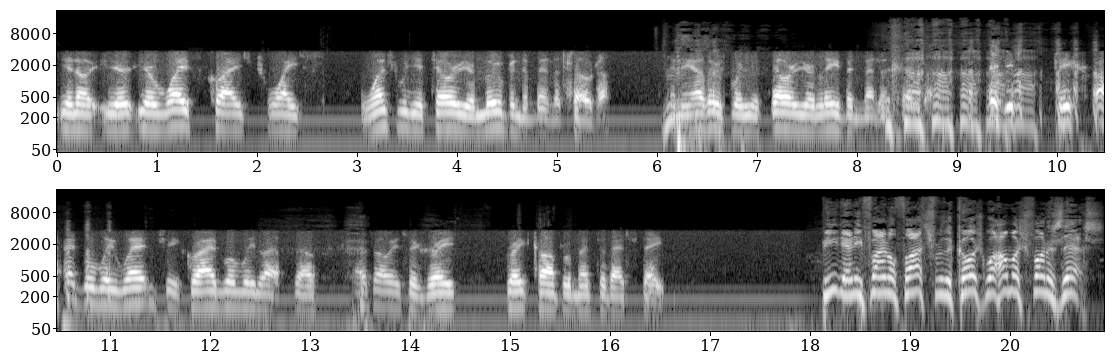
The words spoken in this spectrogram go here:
you know, your your wife cries twice once when you tell her you're moving to Minnesota, and the other is when you tell her you're leaving Minnesota. she, she cried when we went, and she cried when we left. So that's always a great, great compliment to that state. Pete, any final thoughts for the coach? Well, how much fun is this?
